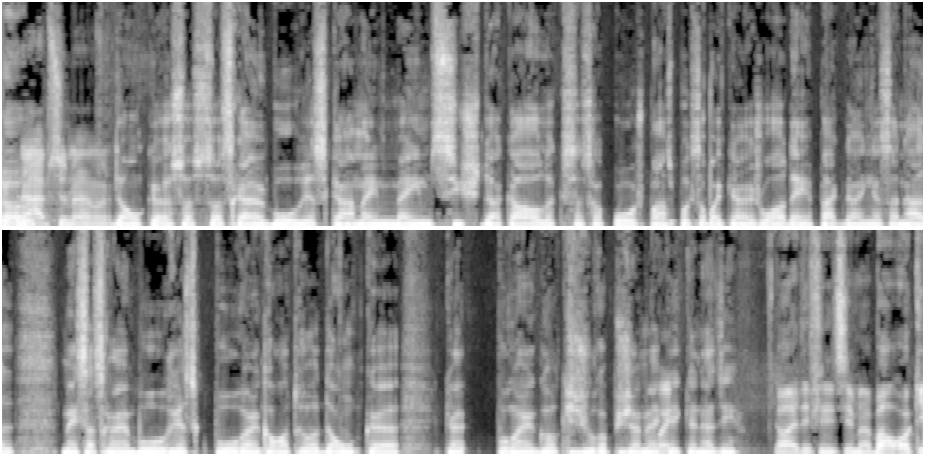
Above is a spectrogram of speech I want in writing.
ah, absolument, Donc, euh, ça, ça, serait un beau risque quand même, même si je suis d'accord que ce sera pas, je pense pas que ça va être un joueur d'impact dans la nationale, mais ça serait un beau risque pour un contrat, donc, euh, pour un gars qui jouera plus jamais avec les Canadiens. Oui, définitivement. Bon, OK.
